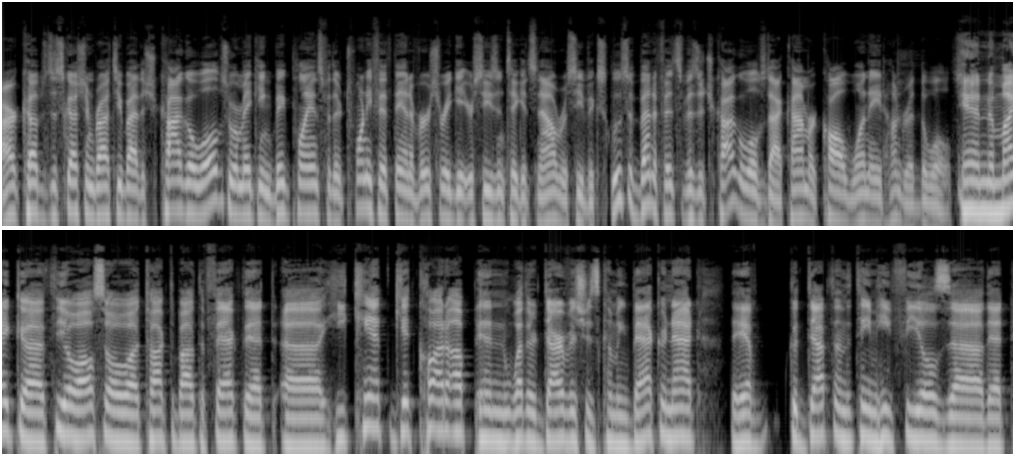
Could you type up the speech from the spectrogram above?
Our Cubs discussion brought to you by the Chicago Wolves, who are making big plans for their 25th anniversary. Get your season tickets now. Receive exclusive benefits. Visit ChicagoWolves.com or call 1 800 The Wolves. And uh, Mike, uh, Theo also uh, talked about the fact that uh, he can't get caught up in whether Darvish is coming back or not. They have good depth on the team. He feels uh, that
